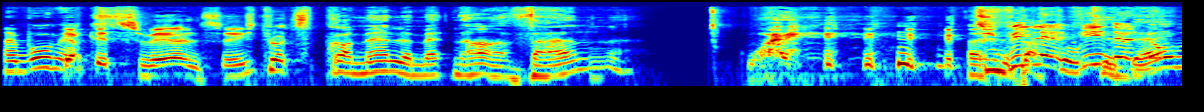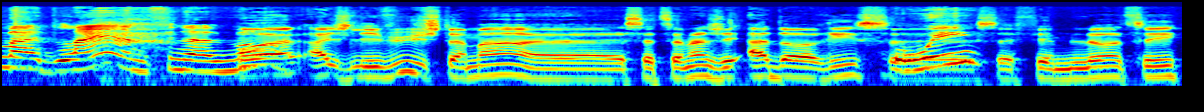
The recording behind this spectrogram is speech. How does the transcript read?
Un beau mix. perpétuel, tu sais. Puis toi, tu te promènes là, maintenant en van? Ouais. Tu vis la vie de. Nomadland, finalement. Ouais, ah, je l'ai vu justement euh, cette semaine. J'ai adoré ce, Oui. ce film-là. Tu sais,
